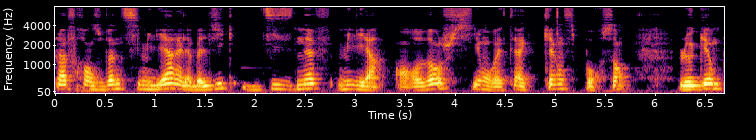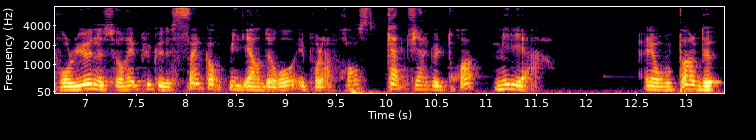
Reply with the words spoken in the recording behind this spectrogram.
la France 26 milliards et la Belgique 19 milliards. En revanche, si on restait à 15%, le gain pour l'UE ne serait plus que de 50 milliards d'euros et pour la France 4,3 milliards. Allez, on vous parle de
